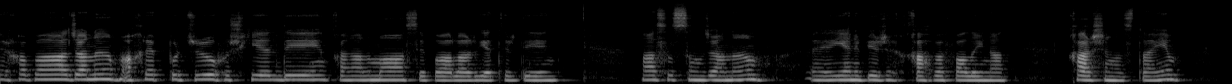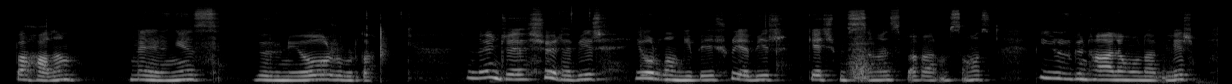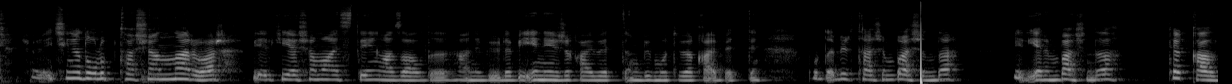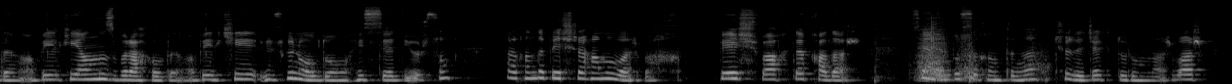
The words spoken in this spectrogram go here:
Merhaba canım Akrep Burcu hoş geldin. Kanalıma sefalar getirdin. Nasılsın canım? Ee, yeni bir kahve falıyla karşınızdayım. Bakalım neleriniz görünüyor burada. Şimdi önce şöyle bir yorgun gibi şuraya bir geçmişsiniz bakar mısınız? Bir üzgün halin olabilir. Şöyle içine dolup taşanlar var belki yaşama isteğin azaldı. Hani böyle bir enerji kaybettin, bir motive kaybettin. Burada bir taşın başında, bir yerin başında tek kaldığını, belki yalnız bırakıldığını, belki üzgün olduğunu hissediyorsun. Arkanda 5 rakamı var bak. 5 vakte kadar senin bu sıkıntını çözecek durumlar var.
